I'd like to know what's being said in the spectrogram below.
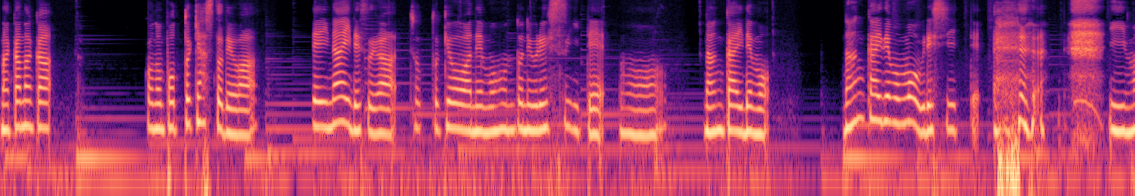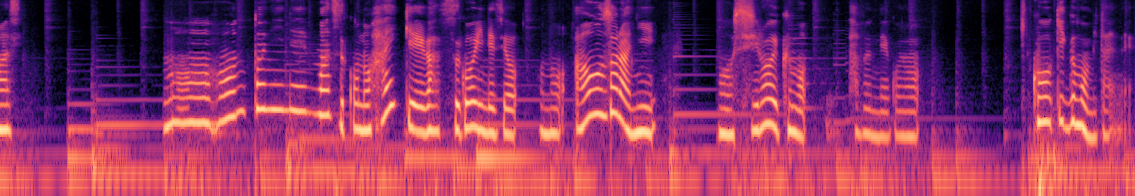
なかなか、このポッドキャストでは、していないですが、ちょっと今日はね、もう本当に嬉しすぎて、もう、何回でも何回でももう嬉しいって 言います。もう本当にね、まずこの背景がすごいんですよ。この青空にもう白い雲。多分ね、この飛行機雲みたいなね、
